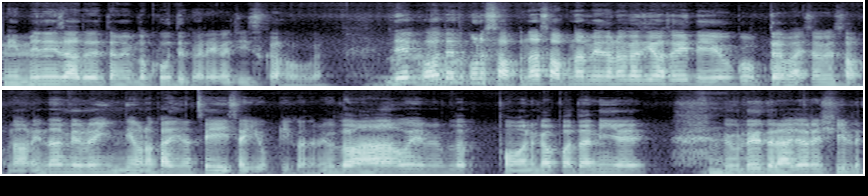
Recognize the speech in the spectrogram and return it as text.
मैं में नहीं ज़्यादा देता मैं मतलब खुद करेगा जिसका होगा देखो तो कौन सपना सपना में कजी देव गुप्त भाई साहब सपना होनी ना मेरे इन्ने होना कहीं ना सही सही उपटी को मैं बोला हाँ ओए मैं फ़ोन का पता नहीं है मैं बोले इधर आ जाओ रे शील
